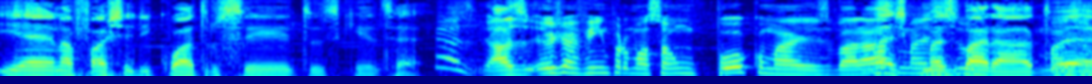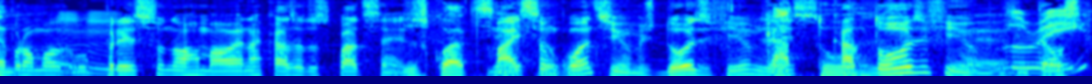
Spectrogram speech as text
e é na faixa de 400, 500 reais. As- Eu já vi em promoção um pouco mais barato, Mais- mas, mais o, barato, mas é. o, promo- o preço normal é na casa dos 400. Dos 400. Mas são quantos filmes? 12 filmes? é isso? 14. 14 filmes. É. Então, Blu-ray?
